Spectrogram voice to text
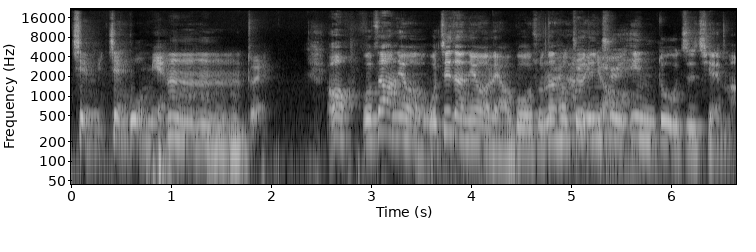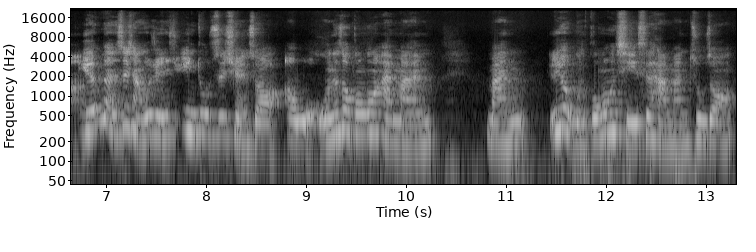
见见过面，嗯嗯嗯嗯，对。哦，我知道你有，我记得你有聊过说那时候决定去印度之前嘛，原本是想说决定去印度之前的时候，哦，我我那时候公公还蛮蛮，因为我公公其实是还蛮注重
